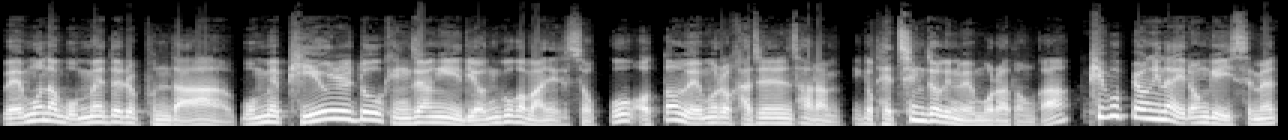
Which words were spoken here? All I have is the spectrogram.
외모나 몸매들을 본다. 몸매 비율도 굉장히 연구가 많이 됐었고 어떤 외모를 가진 사람, 이거 대칭적인 외모라던가 피부병이나 이런 게 있으면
